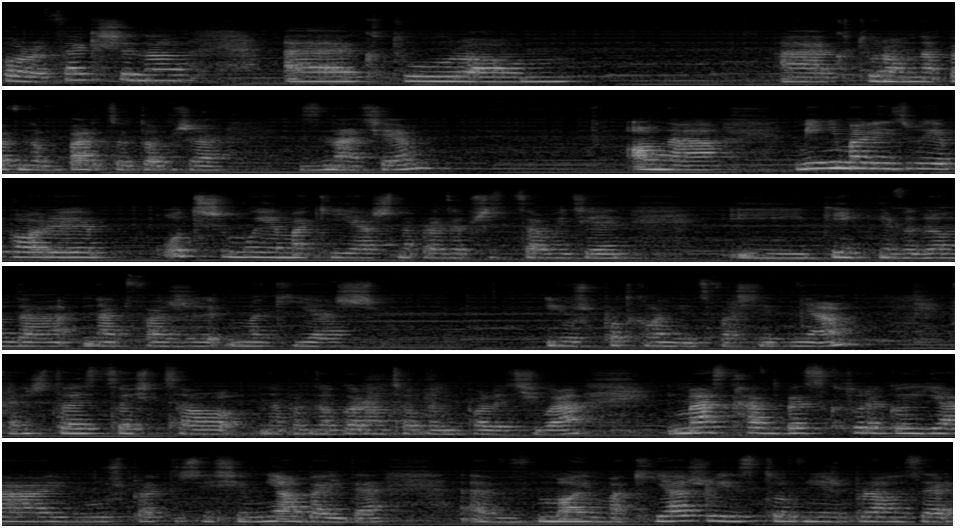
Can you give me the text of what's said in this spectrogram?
Perfectional, E, którą, e, którą na pewno bardzo dobrze znacie. Ona minimalizuje pory, utrzymuje makijaż naprawdę przez cały dzień i pięknie wygląda na twarzy makijaż już pod koniec właśnie dnia. Także to jest coś, co na pewno gorąco bym poleciła. I must have, bez którego ja już praktycznie się nie obejdę w moim makijażu. Jest to również bronzer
